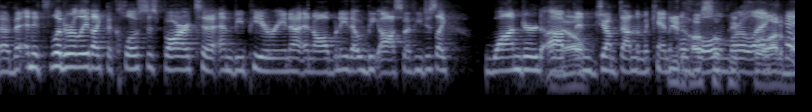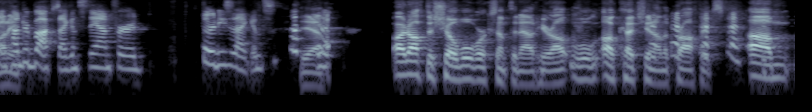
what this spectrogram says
That'd be, and it's literally like the closest bar to MVP Arena in Albany. That would be awesome if you just like wandered up and jumped on the mechanical hustle bull and we're people for a lot like, of hey, 100 bucks. I can stay on for 30 seconds. Yeah. All right, off the show, we'll work something out here. I'll we'll, I'll cut you in on the profits. Um,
